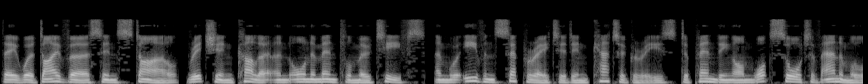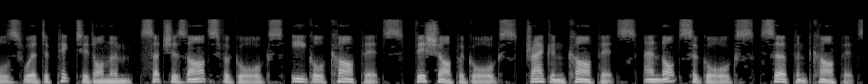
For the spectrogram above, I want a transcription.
They were diverse in style, rich in color and ornamental motifs, and were even separated in categories depending on what sort of animals were depicted on them, such as artsvagorgs eagle carpets, visharpagorgs dragon carpets, and otsagorgs serpent carpets.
